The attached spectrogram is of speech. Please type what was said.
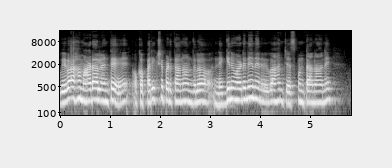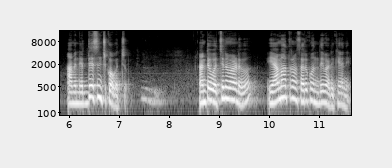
వివాహం ఆడాలంటే ఒక పరీక్ష పెడతాను అందులో నెగ్గిన వాడినే నేను వివాహం చేసుకుంటాను అని ఆమె నిర్దేశించుకోవచ్చు. అంటే వచ్చినవాడు ఏమాత్రం సరుకు ఉంది వాడికి అని.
